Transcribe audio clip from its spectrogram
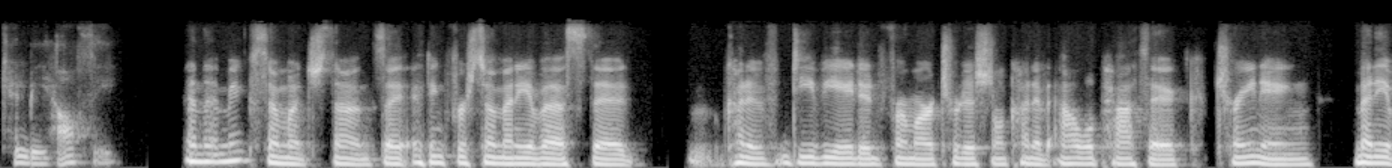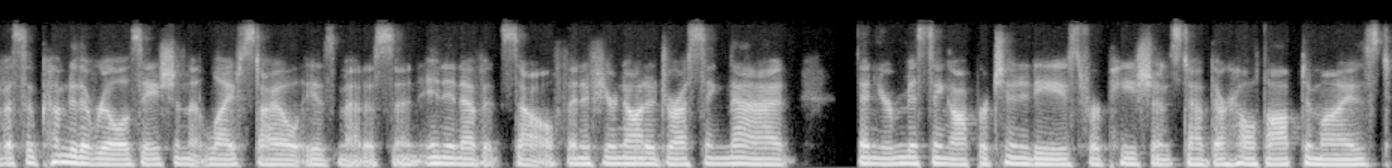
can be healthy. And that makes so much sense. I, I think for so many of us that kind of deviated from our traditional kind of allopathic training, many of us have come to the realization that lifestyle is medicine in and of itself. And if you're not addressing that, then you're missing opportunities for patients to have their health optimized.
